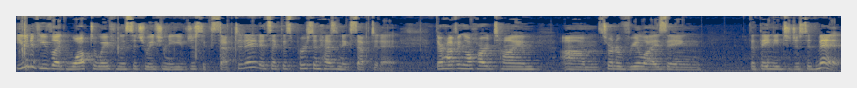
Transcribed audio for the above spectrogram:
Even if you've like walked away from the situation and you've just accepted it, it's like this person hasn't accepted it. They're having a hard time um, sort of realizing that they need to just admit.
